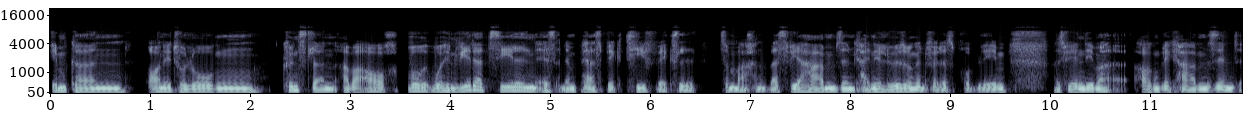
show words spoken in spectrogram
Imkern, Ornithologen, Künstlern aber auch. Wo, wohin wir da zielen, ist einen Perspektivwechsel zu machen. Was wir haben, sind keine Lösungen für das Problem. Was wir in dem Augenblick haben, sind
